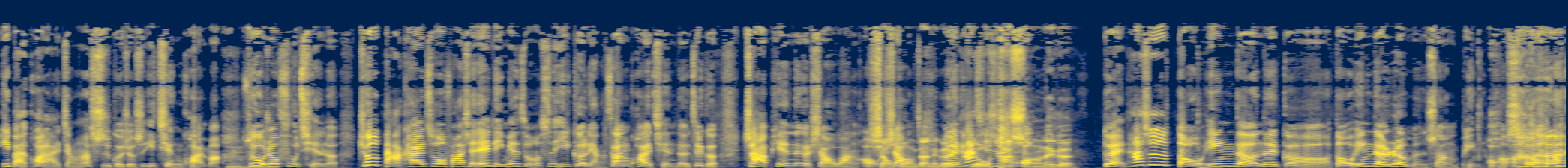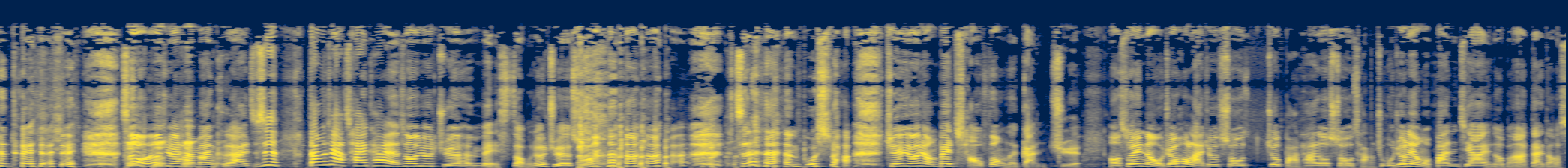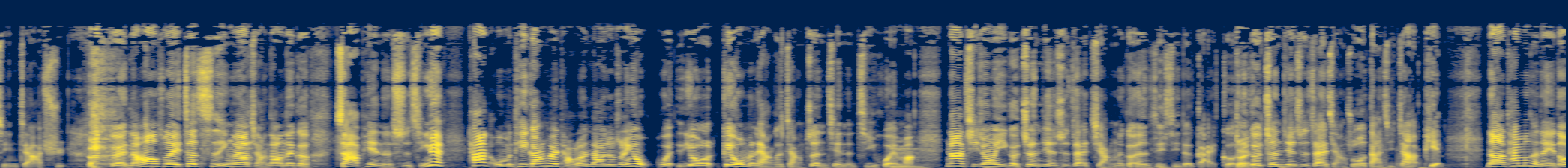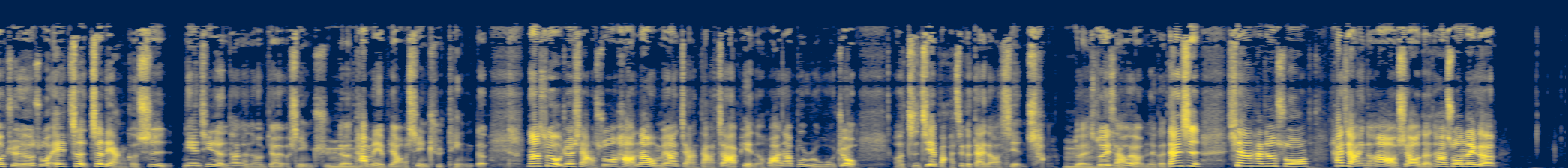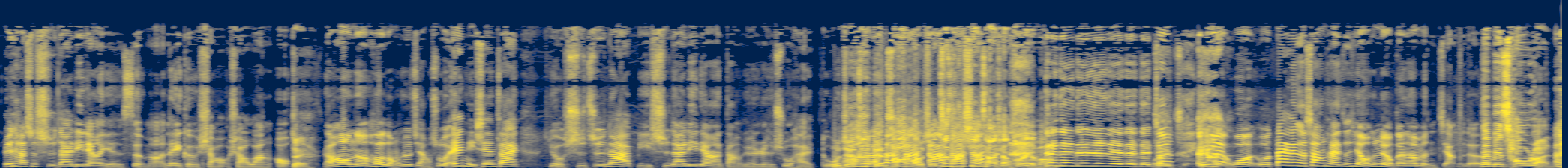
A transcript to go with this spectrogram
一百块来讲，那十个就是一千块嘛，所以我就付钱了。就打开之后发现，哎、欸，里面怎么是一个两三块钱的这个诈骗那个小玩偶、小公仔？那个对，它有弹簧的那个。对，它是抖音的那个抖音的热门商品，哦哦、对对对，所以我就觉得还蛮可爱。只是当下拆开的时候就觉得很北宋，就觉得说 真的很不爽，觉得有点被嘲讽的感觉。哦，所以呢，我就后来就收，就把它都收藏，我就连我搬家也都把它带到新家去。对，然后所以这次因为要讲到那个诈骗的事情，因为他我们提纲会讨论到，就是因为会有给我们两个讲证件的机会嘛，嗯、那。其中一个证件是在讲那个 NCC 的改革，一个证件是在讲说打击诈骗。那他们可能也都觉得说，哎、欸，这这两个是年轻人他可能会比较有兴趣的，嗯、他们也比较有兴趣听的。那所以我就想说，好，那我们要讲打诈骗的话，那不如我就呃直接把这个带到现场，对，所以才会有那个。但是现在他就说，他讲一个很好笑的，他说那个。因为它是时代力量颜色嘛，那个小小玩偶。对。然后呢，贺龙就讲说：“哎、欸，你现在有十只，那比时代力量的党员人数还多。”我觉得这个超好笑，这是他现场想出来的吗？对对对对对对对，就是因为我我带那个上台之前，我是没有跟他们讲的。那边超燃的，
